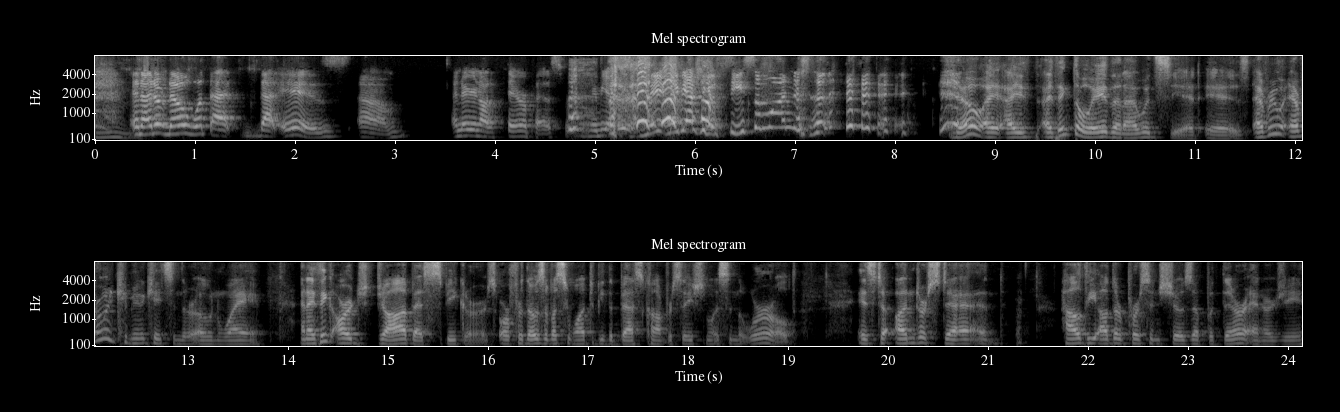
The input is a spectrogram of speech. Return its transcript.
Mm. and I don't know what that that is. Um I know you're not a therapist, maybe I should, maybe, maybe I should go see someone. No, I, I I think the way that I would see it is everyone everyone communicates in their own way. And I think our job as speakers, or for those of us who want to be the best conversationalists in the world, is to understand how the other person shows up with their energy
